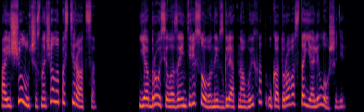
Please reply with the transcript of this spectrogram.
А еще лучше сначала постираться. Я бросила заинтересованный взгляд на выход, у которого стояли лошади.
